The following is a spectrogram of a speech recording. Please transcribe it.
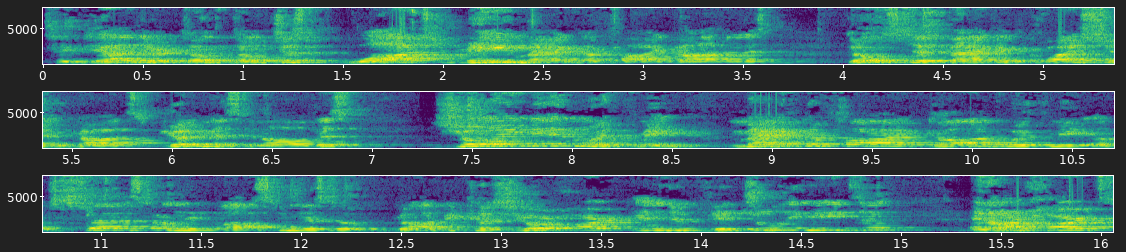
together. Don't, don't just watch me magnify God in this. Don't sit back and question God's goodness in all of this. Join in with me. Magnify God with me. Obsess on the awesomeness of God because your heart individually needs it, and our hearts,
